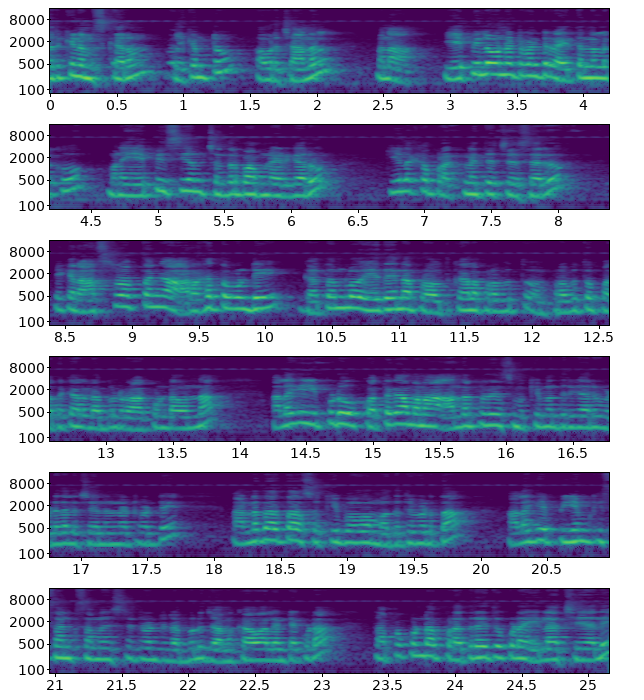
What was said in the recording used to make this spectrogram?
అందరికీ నమస్కారం. Welcome to our channel. మన ఏపీలో ఉన్నటువంటి రైతన్నలకు మన ఏపీ సీఎం చంద్రబాబు నాయుడు గారు కీలక ప్రకటన అయితే చేశారు. ఇక రాష్ట్ర వ్యాప్తంగా అర్హత ఉండి గతంలో ఏదైనా ప్రభుత్వాల ప్రభుత్వం ప్రభుత్వ పథకాల డబ్బులు రాకుండా ఉన్నా అలాగే ఇప్పుడు కొత్తగా మన ఆంధ్రప్రదేశ్ ముఖ్యమంత్రి గారు విడుదల చేయనున్నటువంటి అన్నదాత సుఖీభవ మొదటి విడత అలాగే పీఎం కిసాన్కి సంబంధించినటువంటి డబ్బులు జమ కావాలంటే కూడా తప్పకుండా ప్రతి రైతు కూడా ఇలా చేయాలి.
